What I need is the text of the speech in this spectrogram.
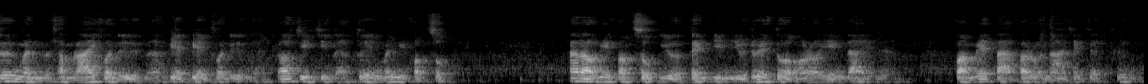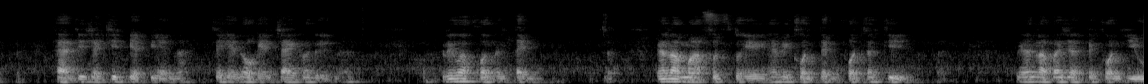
ซึ่งมันทำร้ายคนอื่นนะเบียดเบียนคนอื่นเนี่ยเพราะจริงๆแล้วตัวเองไม่มีความสุข ถ้าเรามีความสุขอยู่เต็มอิ่มอยู่ด้วยตัวของเราเองได้นะ ความเมตตากรุณาจะเกิดขึ้น แทนที่จะคิดเบียดเบียนนะจะเห็นอกเห็นใจคนอื่นนะเรียกว่าคนมันเต็มงั้นเรามาฝึกตัวเองให้เป็นคนเต็มคนสักทีงั้นเราก็จะเป็นคนหิว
